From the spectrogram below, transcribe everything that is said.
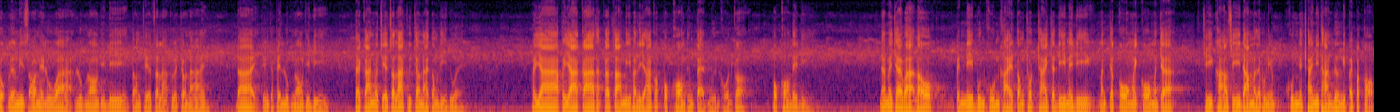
ดกเรื่องนี้สอนให้รู้ว่า ลูกน้องที่ดีต้องเสียสละเพื่อเจ้านาย ได้จึงจะเป็นลูกน้องที่ดี แต่การว่าเสียสละคือเจ้านายต้องดีด้วยพญาพญากาก็สามีภรรยาก็ปกครองถึงแปดหมื่นคนก็ปกครองได้ดีนะไม่ใช่ว่าเรา เป็นหนี้บุญคุณใครต้องชดใช้จะดีไม่ดี มันจะโกงไม่โกงมันจะสีขาวสีดำอะไรพวกนี้ คุณจะใช้นิทานเรื่องนี้ไปประกอบ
